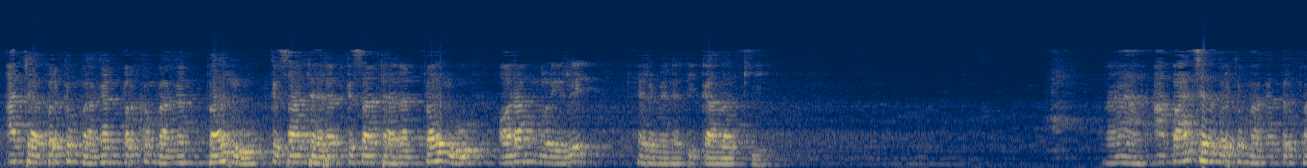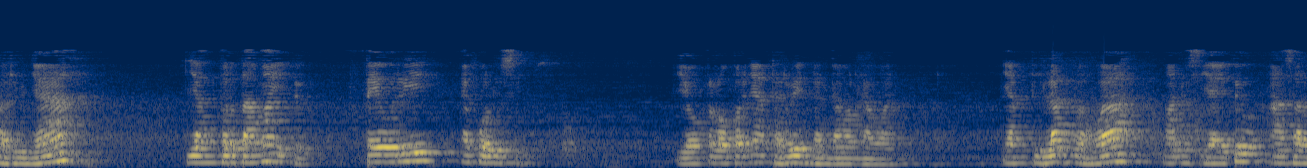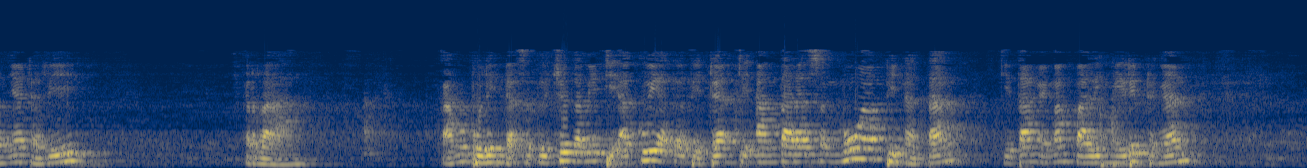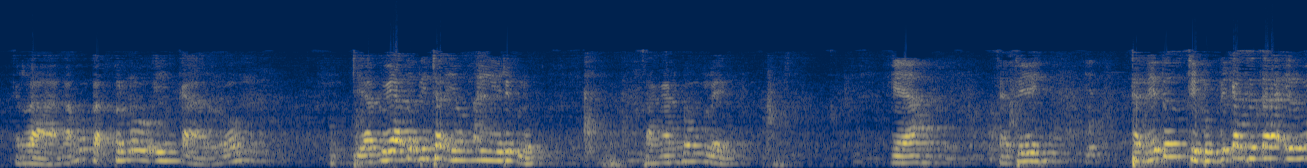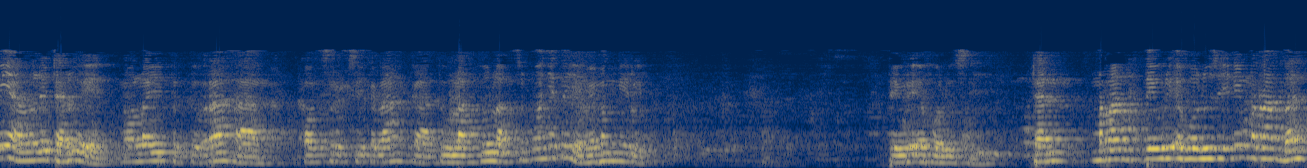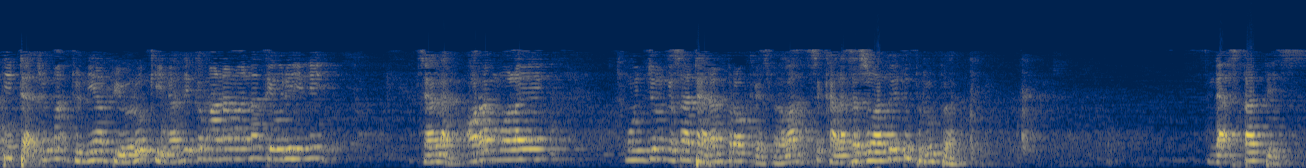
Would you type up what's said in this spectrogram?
ada perkembangan-perkembangan baru, kesadaran-kesadaran baru, orang melirik hermeneutika lagi. Nah, apa aja perkembangan terbarunya? Yang pertama itu teori evolusi. Yo pelopornya Darwin dan kawan-kawan yang bilang bahwa manusia itu asalnya dari kera. Kamu boleh tidak setuju tapi diakui atau tidak di antara semua binatang kita memang paling mirip dengan kera. Kamu nggak perlu ingkar loh. Diakui atau tidak yang mirip loh. Jangan komplain. Ya. Jadi dan itu dibuktikan secara ilmiah oleh Darwin. Mulai bentuk rahang, konstruksi kerangka, tulang-tulang Semuanya itu ya memang mirip. Teori evolusi. Dan meram, teori evolusi ini merambah tidak cuma dunia biologi. Nanti ke mana-mana teori ini jalan. Orang mulai muncul kesadaran progres Bahwa segala sesuatu itu berubah. Tidak statis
